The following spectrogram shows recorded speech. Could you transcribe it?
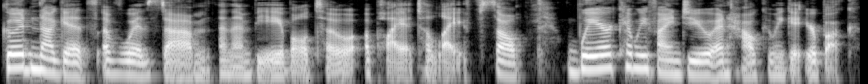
good nuggets of wisdom and then be able to apply it to life. So, where can we find you and how can we get your book?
